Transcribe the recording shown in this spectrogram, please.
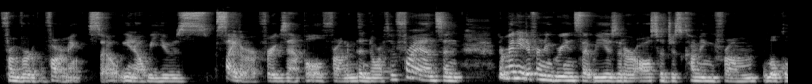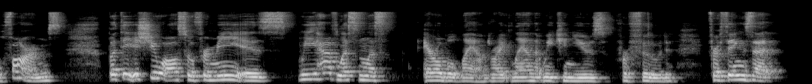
from vertical farming. So, you know, we use cider, for example, from the north of France. And there are many different ingredients that we use that are also just coming from local farms. But the issue also for me is we have less and less arable land, right? Land that we can use for food, for things that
